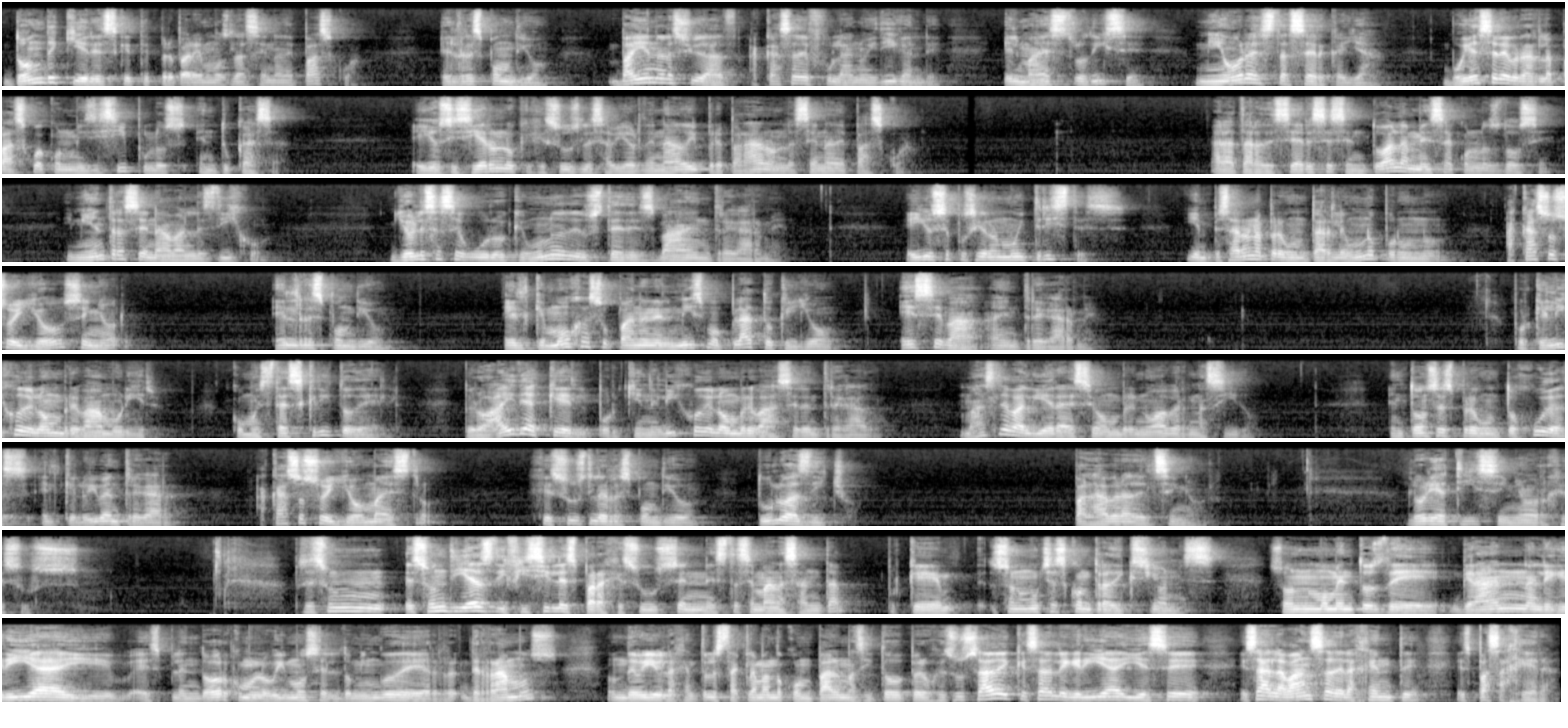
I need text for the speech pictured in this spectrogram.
¿Dónde quieres que te preparemos la cena de Pascua? Él respondió, Vayan a la ciudad, a casa de fulano, y díganle, el maestro dice, mi hora está cerca ya, voy a celebrar la Pascua con mis discípulos en tu casa. Ellos hicieron lo que Jesús les había ordenado y prepararon la cena de Pascua. Al atardecer se sentó a la mesa con los doce, y mientras cenaban les dijo, yo les aseguro que uno de ustedes va a entregarme. Ellos se pusieron muy tristes y empezaron a preguntarle uno por uno, ¿acaso soy yo, Señor? Él respondió, el que moja su pan en el mismo plato que yo, ese va a entregarme. Porque el Hijo del Hombre va a morir, como está escrito de él, pero hay de aquel por quien el Hijo del Hombre va a ser entregado más le valiera a ese hombre no haber nacido. Entonces preguntó Judas, el que lo iba a entregar, ¿acaso soy yo, maestro? Jesús le respondió, tú lo has dicho. Palabra del Señor. Gloria a ti, Señor Jesús. Pues es un, son días difíciles para Jesús en esta Semana Santa, porque son muchas contradicciones. Son momentos de gran alegría y esplendor, como lo vimos el domingo de, Ramos, donde hoy la gente lo está clamando con palmas y todo, pero Jesús sabe que esa alegría y ese, esa alabanza de la gente es pasajera,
